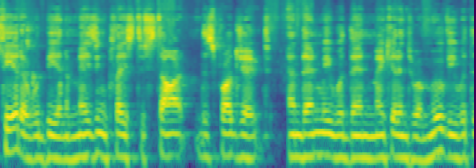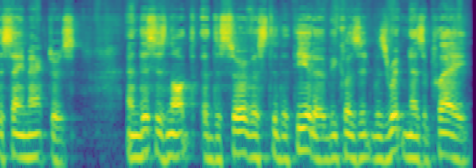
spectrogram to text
theater would be an amazing place to start this project and then we would then make it into a movie with the same actors. And this is not a disservice to the theater because it was written as a play.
